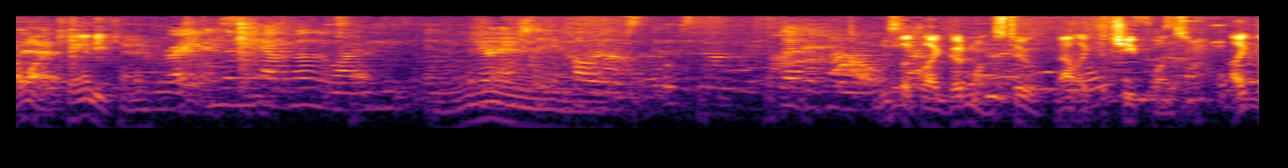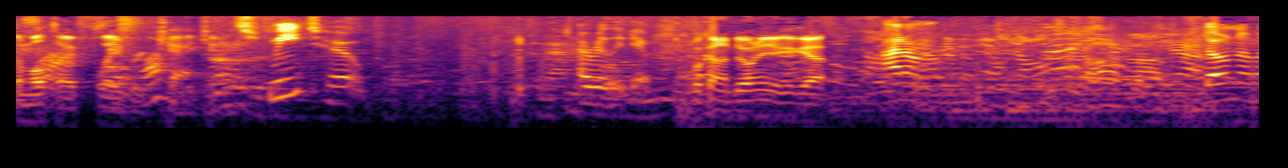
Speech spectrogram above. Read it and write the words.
I want a candy cane. Right, and then we have another one, and they're mm. actually the colors of These look like good ones too, not like the cheap ones. I like the multi-flavored candy canes. Me too. I really do. What kind of donut do you got? I don't know. Don't know.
